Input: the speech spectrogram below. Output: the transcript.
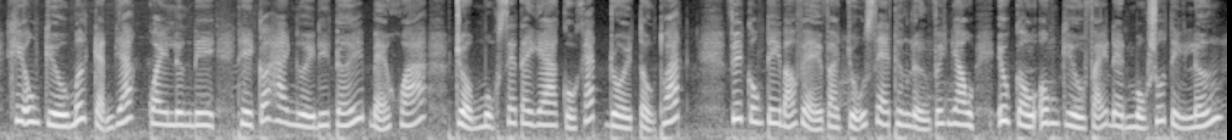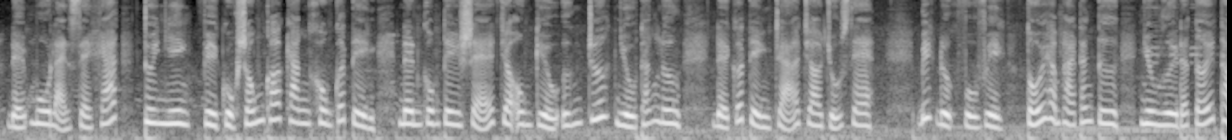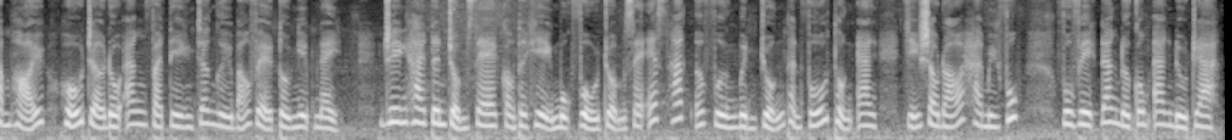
Khi ông Kiều mất cảnh giác quay lưng đi thì có hai người đi tới bẻ khóa, trộm một xe tay ga của khách rồi tẩu thoát. Phía công ty bảo vệ và chủ xe thương lượng với nhau yêu cầu ông Kiều phải đền một số tiền lớn để mua lại xe khác. Tuy nhiên, vì cuộc sống khó khăn không có tiền nên công ty sẽ cho ông Kiều ứng trước nhiều tháng lương để có tiền trả cho chủ xe. Biết được vụ việc, tối 22 tháng 4, nhiều người đã tới thăm hỏi, hỗ trợ đồ ăn và tiền cho người bảo vệ tội nghiệp này. Riêng hai tên trộm xe còn thực hiện một vụ trộm xe SH ở phường Bình Chuẩn, thành phố Thuận An chỉ sau đó 20 phút. Vụ việc đang được công an điều tra.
